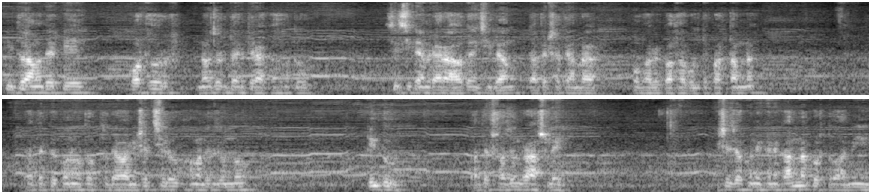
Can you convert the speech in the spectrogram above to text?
কিন্তু আমাদেরকে কঠোর নজরদারিতে রাখা হতো। সিসি ক্যামেরার আওতায় ছিলাম, তাদের সাথে আমরা ওভাবে কথা বলতে পারতাম না। তাদেরকে কোনো তথ্য দেওয়া নিষেধ ছিল আমাদের জন্য। কিন্তু তাদের স্বজনরা আসলে এসে যখন এখানে কান্না করতো, আমি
